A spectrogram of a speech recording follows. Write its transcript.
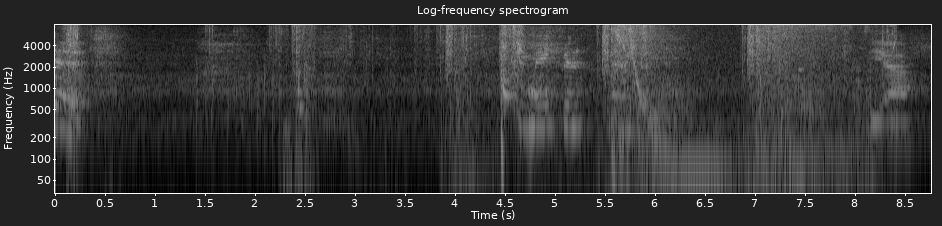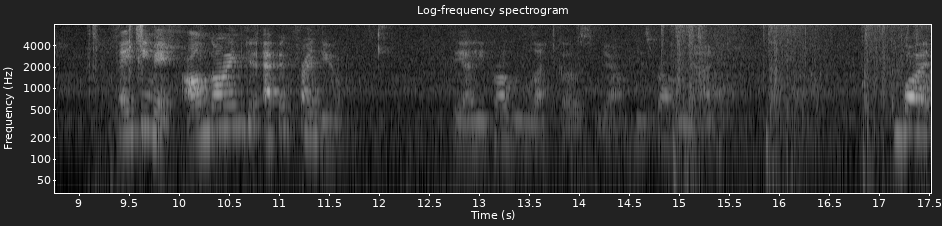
it. Teammate, fin finish him. Yeah. Hey, teammate, I'm going to epic friend you. Yeah, he probably left Ghost. Yeah, he's probably mad. But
